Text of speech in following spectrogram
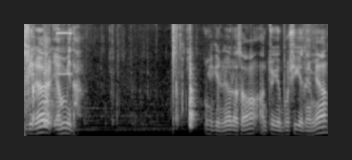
여기를 엽니다. 여기를 열어서 안쪽에 보시게 되면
